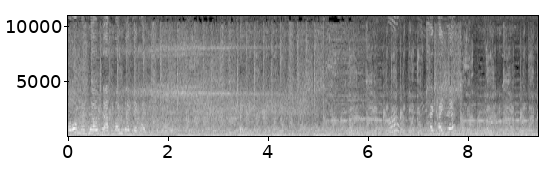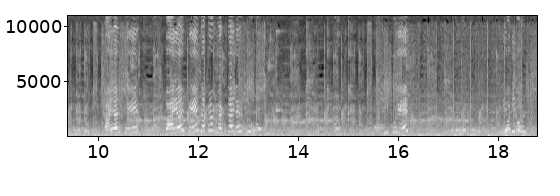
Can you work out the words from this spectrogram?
वो मज़ा उसे आँख बंद कर देखा पायल थे पायल थे तो तुम मटका ले तू दीपू ये बहुत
